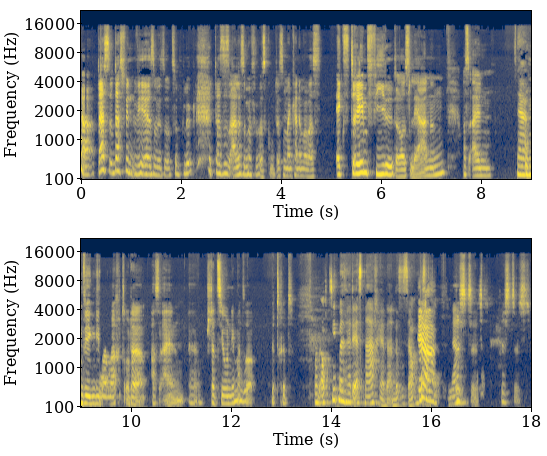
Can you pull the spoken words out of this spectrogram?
Ja, das, das finden wir ja sowieso zum Glück. Das ist alles immer für was Gutes. Und man kann immer was extrem viel daraus lernen. Aus allen ja. Umwegen, die man macht oder aus allen äh, Stationen, die man so betritt. Und auch zieht man halt erst nachher dann. Das ist auch ja, ne? richtig, richtig.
